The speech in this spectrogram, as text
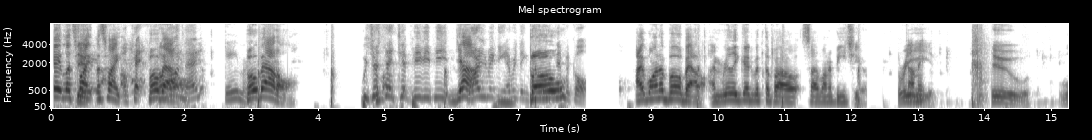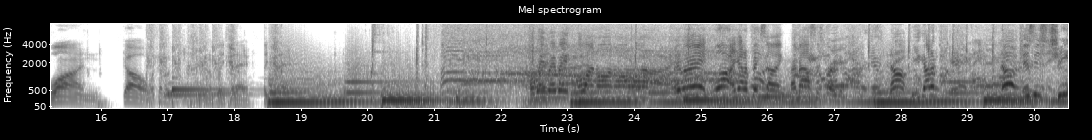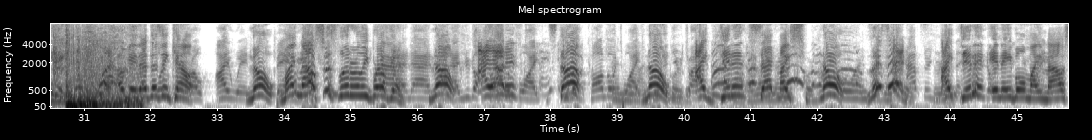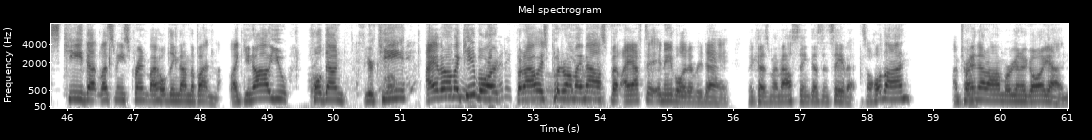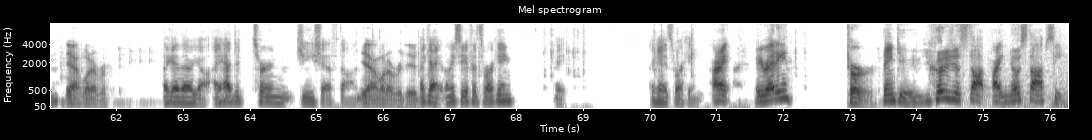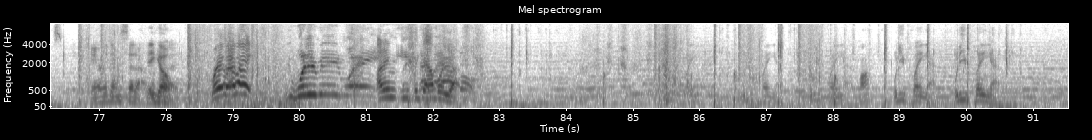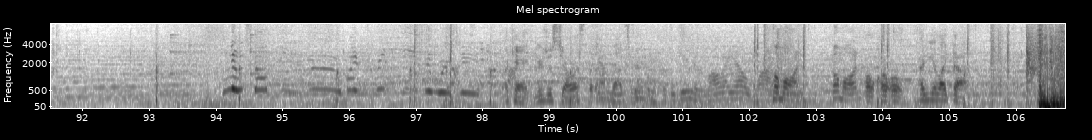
Okay, let's Dude. fight. Let's fight. Uh, okay, Bow come battle. on then. Gamer. Bow battle. We just said tip PvP. Yeah. Why are you making everything Bow. so difficult? I want a bow battle. I'm really good with the bow, so I want to beat you. Three, two, one, go. What type of cheats are you gonna play today? Play today. Oh wait, wait, wait. Hold on, hold on, hold on, hold on. Wait, wait, wait. What? I gotta fix something. My mouse is broken. No, you gotta. No, this is cheating. What? Okay, that doesn't count. Zero, I win. No, Bang. my mouse is literally broken. Nah, nah, nah, No, nah, you got I combo added. Twice. Stop. You got combo twice. No, Discord. You tried- I didn't set my. No, listen. I didn't enable my mouse key that lets me sprint by holding down the button. Like you know how you hold down your key? I have it on my Give me your keyboard, but I always put it on my mouse, but I have to enable it every day because my mouse thing doesn't save it. So hold on. I'm turning Okay. that on. We're gonna go again. Yeah, whatever. Okay, there we go. I had to turn G shift on. Yeah, whatever, dude. Okay, let me see if it's working. Wait. Okay, it's working. All right, are you ready? Sure. Thank you. You could have just stopped. All right, no stop C's. Okay, everything's set up. Here you I'm go. good. Wait, wait, wait! What do you mean? Wait. I didn't eat the That's cowboy yet. apple. What are you playing at? What are you playing at? Huh? What are you playing at? What are you playing at? No stop! My screen isn't working. Okay, you're just jealous that I'm about Japanese to symbol win. for beginner, lol, AL, Y. Come on, come on. Oh, oh, oh. How do you like that?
